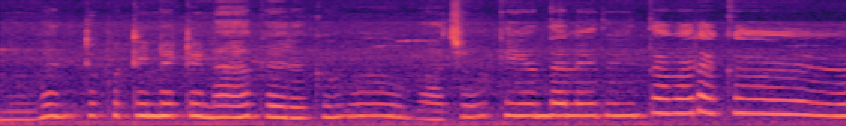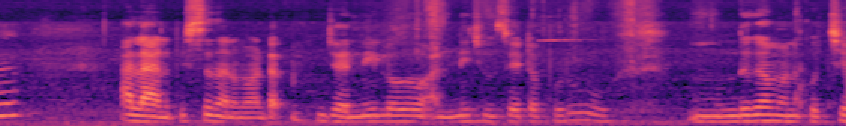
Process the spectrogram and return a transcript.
నువ్వంటూ పుట్టినట్టు నా కొరకు ఆ చోకి అందలేదు ఇంతవరకు. అలా అనిపిస్తుంది అనమాట జర్నీలో అన్నీ చూసేటప్పుడు ముందుగా మనకు వచ్చే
